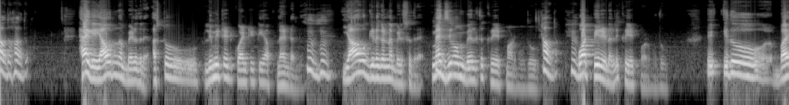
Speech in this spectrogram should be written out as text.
ಹೌದು ಹೌದು. ಹೇಗೆ ಯಾವುದನ್ನ ಬೆಳೆದ್ರೆ ಅಷ್ಟು ಲಿಮಿಟೆಡ್ ಕ್ವಾಂಟಿಟಿ ಆಫ್ ಲ್ಯಾಂಡಲ್ಲಿ ಯಾವ ಗಿಡಗಳನ್ನ ಬೆಳೆಸಿದ್ರೆ ಮ್ಯಾಕ್ಸಿಮಮ್ ವೆಲ್ತ್ ಕ್ರಿಯೇಟ್ ಮಾಡ್ಬೋದು. ವಾಟ್ ಪೀರಿಯಡಲ್ಲಿ ಕ್ರಿಯೇಟ್ ಮಾಡ್ಬೋದು. ಇದು ಬೈ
